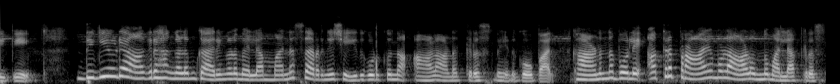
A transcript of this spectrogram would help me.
ദിവ്യയും. ദിവ്യയുടെ ആഗ്രഹങ്ങളും കാര്യങ്ങളുമെല്ലാം മനസ്സറിഞ്ഞ് ചെയ്തു കൊടുക്കുന്ന ആളാണ് ക്രിസ് വേണുഗോപാൽ. കാണുന്ന പോലെ അത്ര പ്രായമുള്ള ആളൊന്നുമല്ല ക്രിസ്.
